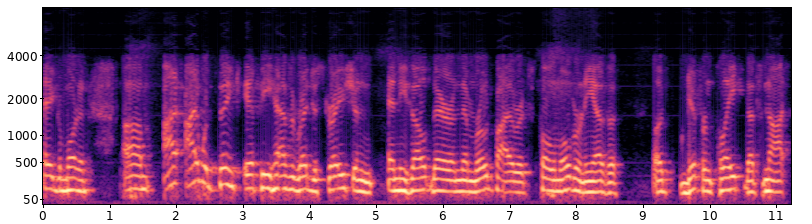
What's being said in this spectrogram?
Hey, good morning. Um, I, I would think if he has a registration and he's out there and them road pirates pull him over and he has a, a different plate that's not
